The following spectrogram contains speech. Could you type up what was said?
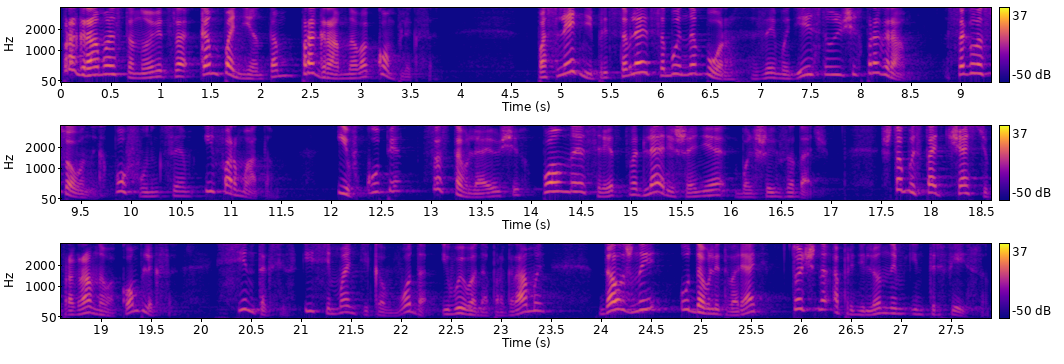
программа становится компонентом программного комплекса. Последний представляет собой набор взаимодействующих программ, согласованных по функциям и форматам, и в купе составляющих полное средство для решения больших задач. Чтобы стать частью программного комплекса, синтаксис и семантика ввода и вывода программы должны удовлетворять точно определенным интерфейсом.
